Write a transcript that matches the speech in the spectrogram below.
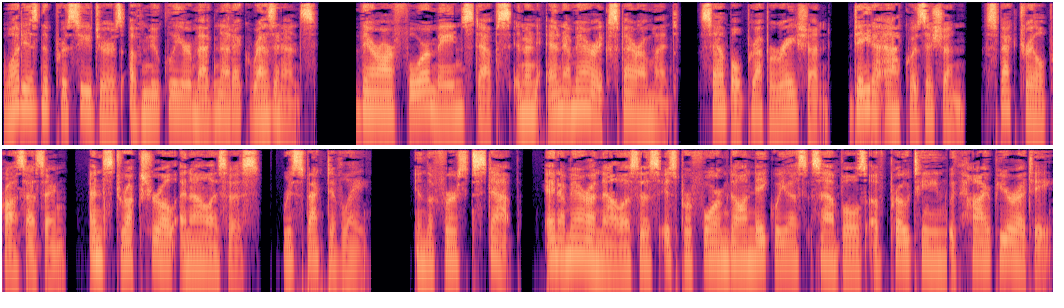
What is the procedures of nuclear magnetic resonance? There are four main steps in an NMR experiment, sample preparation, data acquisition, spectral processing, and structural analysis, respectively. In the first step, NMR analysis is performed on aqueous samples of protein with high purity,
